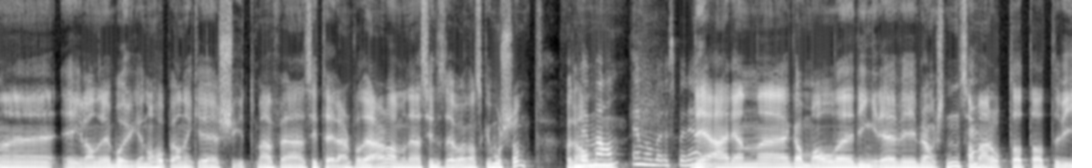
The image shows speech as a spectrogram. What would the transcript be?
eh, Egil André Borgen, og håper han ikke skyter meg, for jeg siterer han på det her, da, men jeg syns det var ganske morsomt. For Hvem er han? Jeg må bare spørre. det er en eh, gammel eh, ringrev i bransjen som Ja. er opptatt av at vi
